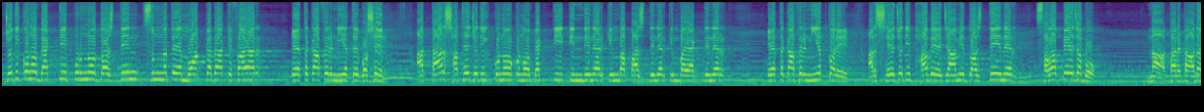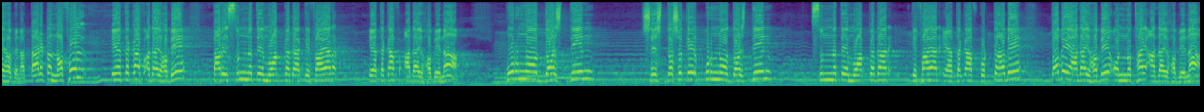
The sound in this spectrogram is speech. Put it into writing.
যদি কোনো ব্যক্তি পূর্ণ দশ দিন সুন্নতে মোয়াক্কাদা, কেফায়ার এতেকাফের নিয়তে বসেন। আর তার সাথে যদি কোনো কোনো ব্যক্তি তিন দিনের কিংবা পাঁচ দিনের কিংবা একদিনের এতকাফের নিয়ত করে, আর সে যদি ভাবে যে আমি দশ দিনের সওয়াব পেয়ে যাব, না, তার এটা আদায় হবে না। তার এটা নফল এতকাফ আদায় হবে, তার ওই সুন্নতে মোয়াক্কাদা কেফায়ার এতকাফ আদায় হবে না। পূর্ণ দশ দিন, শেষ দশকের পূর্ণ দশ দিন সুন্নতে মোয়াক্কাদার কেফায়ার এতাকাফ করতে হবে তবে আদায় হবে অন্যথায় আদায় হবে না।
